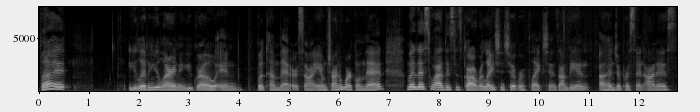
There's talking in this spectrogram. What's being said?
But you live and you learn and you grow and become better. So I am trying to work on that. But that's why this is called relationship reflections. I'm being 100% honest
